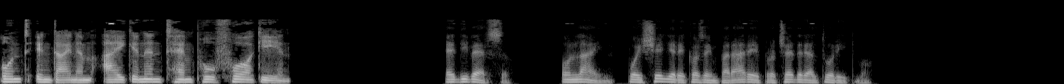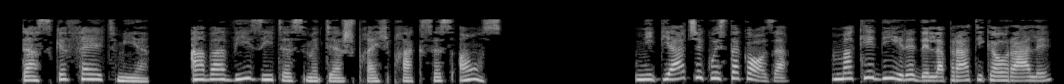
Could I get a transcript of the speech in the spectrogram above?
und in deinem eigenen Tempo vorgehen. È diverso. Online, puoi scegliere cosa imparare e procedere al tuo ritmo. Das gefällt mir. Aber wie sieht es mit der Sprechpraxis aus? Mi piace questa cosa. Ma che dire della pratica orale?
